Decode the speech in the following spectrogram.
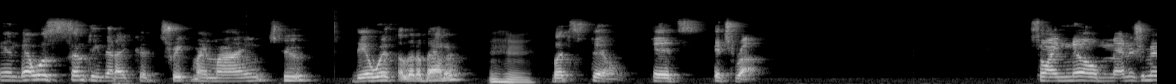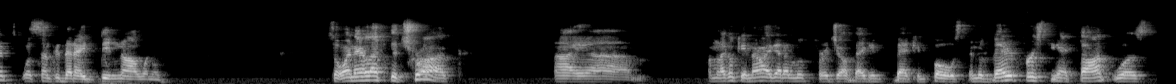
And that was something that I could trick my mind to deal with a little better. Mm-hmm. But still, it's it's rough. So I know management was something that I did not want to do. So when I left the truck, I um, I'm like, okay, now I gotta look for a job back in back in post. And the very first thing I thought was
